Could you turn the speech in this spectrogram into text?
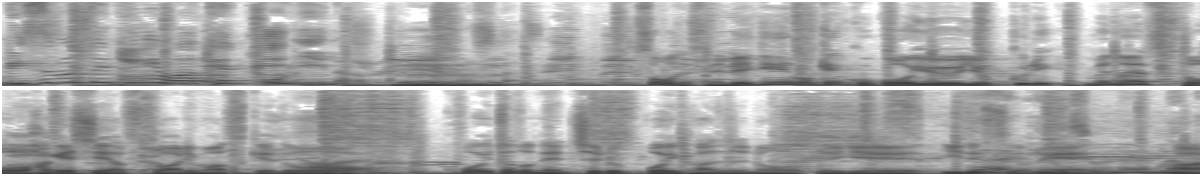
リズム的には結構いいなって思いました、そうですね。レゲエも結構こういうゆっくりめのやつと激しいやつとありますけど、はいこういうちょっとねチルっぽい感じのレゲエいいですよね。いいですよね。は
